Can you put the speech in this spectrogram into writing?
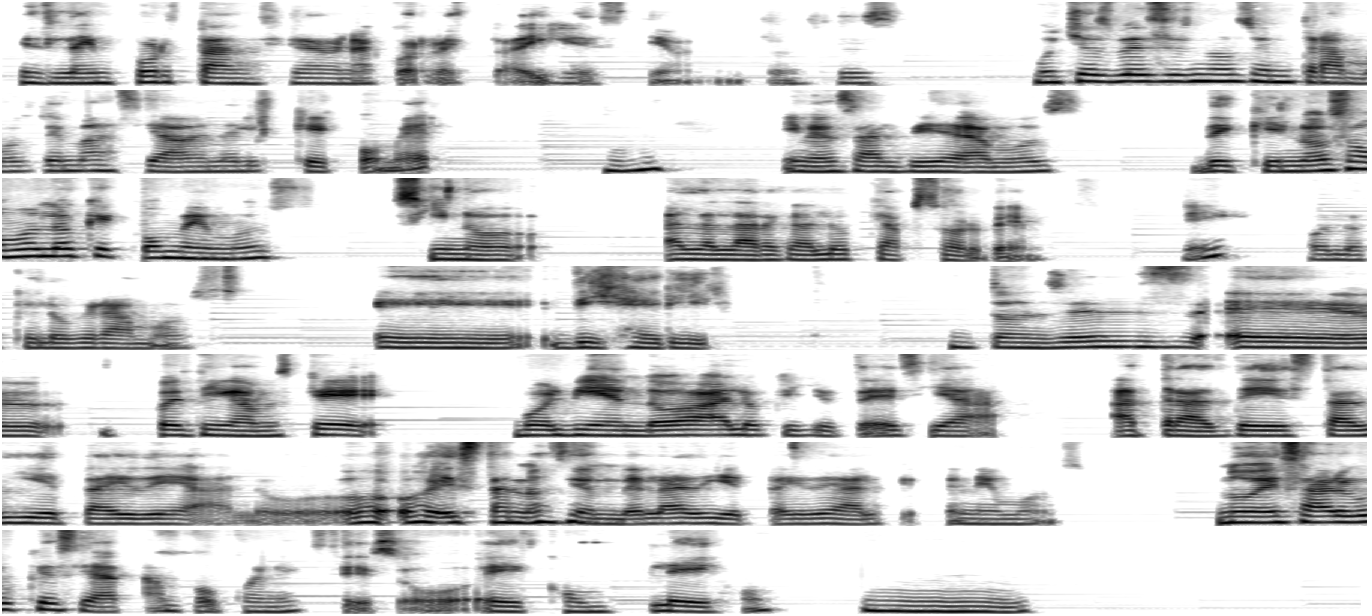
es la importancia de una correcta digestión. Entonces, muchas veces nos centramos demasiado en el qué comer y nos olvidamos de que no somos lo que comemos, sino a la larga lo que absorbemos. O lo que logramos eh, digerir. Entonces, eh, pues digamos que volviendo a lo que yo te decía atrás de esta dieta ideal o, esta noción de la dieta ideal que tenemos, no es algo que sea tampoco en exceso eh, complejo.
